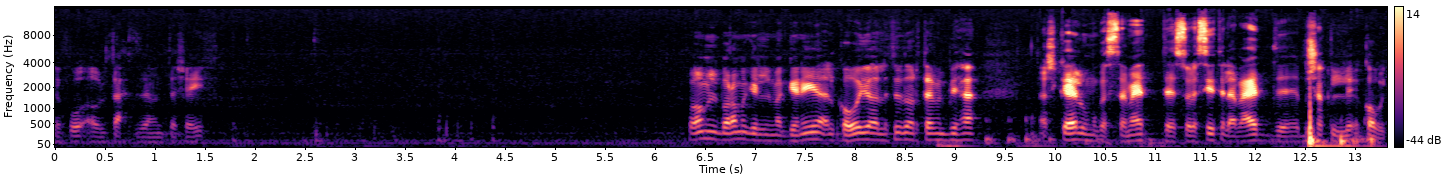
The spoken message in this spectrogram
لفوق أو لتحت زي ما أنت شايف. وهو من البرامج المجانية القوية اللي تقدر تعمل بيها أشكال ومجسمات ثلاثية الأبعاد بشكل قوي.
